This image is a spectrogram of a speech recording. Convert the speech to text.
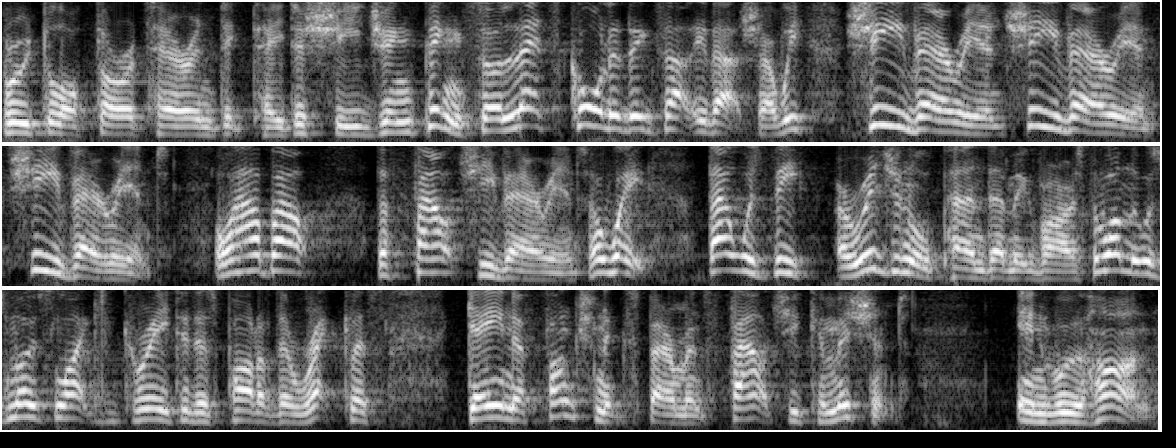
brutal authoritarian dictator Xi Jinping. So let's call it exactly that, shall we? Xi variant, Xi variant, Xi variant. Or how about the Fauci variant? Oh, wait, that was the original pandemic virus, the one that was most likely created as part of the reckless gain of function experiments Fauci commissioned in Wuhan.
